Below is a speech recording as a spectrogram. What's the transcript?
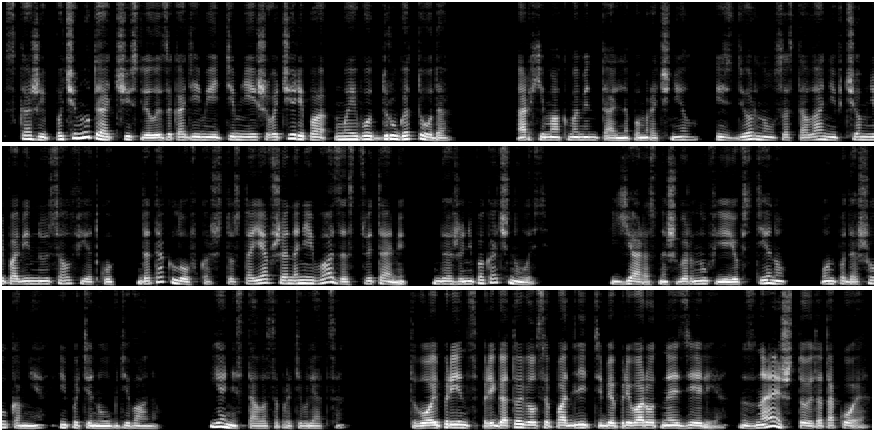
скажи, почему ты отчислил из Академии Темнейшего Черепа моего друга Тода? Архимаг моментально помрачнел и сдернул со стола ни в чем не повинную салфетку, да так ловко, что стоявшая на ней ваза с цветами даже не покачнулась. Яростно швырнув ее в стену, он подошел ко мне и потянул к дивану. Я не стала сопротивляться. «Твой принц приготовился подлить тебе приворотное зелье. Знаешь, что это такое?»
